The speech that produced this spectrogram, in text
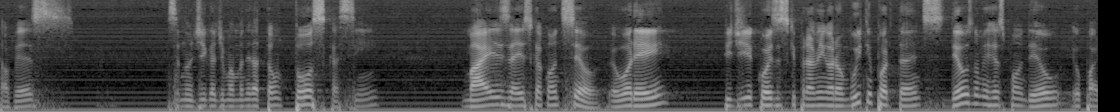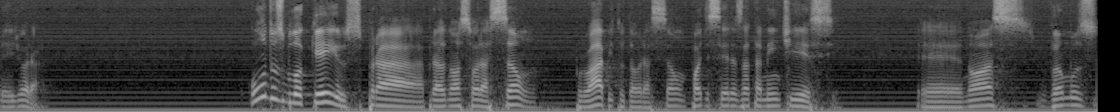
Talvez você não diga de uma maneira tão tosca assim, mas é isso que aconteceu. Eu orei, pedi coisas que para mim eram muito importantes, Deus não me respondeu, eu parei de orar. Um dos bloqueios para a nossa oração, para o hábito da oração, pode ser exatamente esse. É, nós vamos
